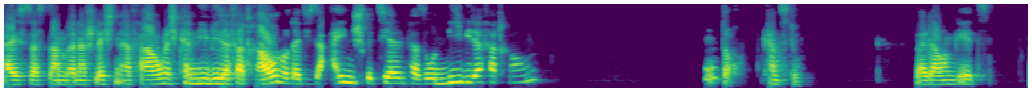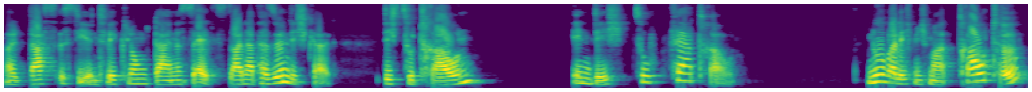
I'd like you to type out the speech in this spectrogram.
Heißt das dann bei einer schlechten Erfahrung, ich kann nie wieder vertrauen oder dieser einen speziellen Person nie wieder vertrauen? Hm, doch, kannst du. Weil darum geht's. Weil das ist die Entwicklung deines Selbst, deiner Persönlichkeit. Dich zu trauen, in dich zu vertrauen. Nur weil ich mich mal traute,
